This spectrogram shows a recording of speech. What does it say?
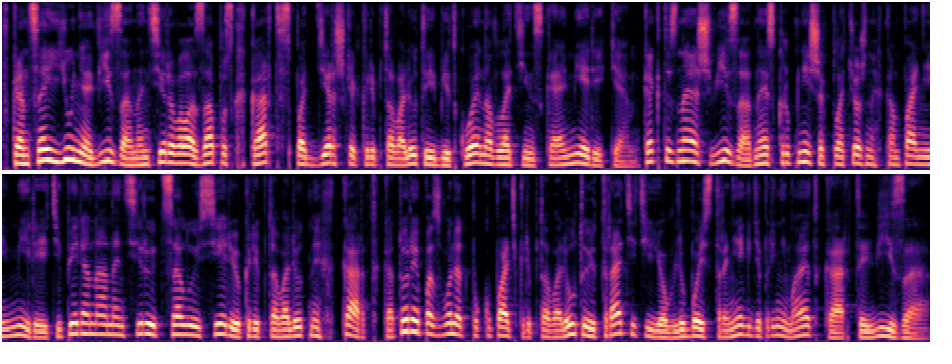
В конце июня Visa анонсировала запуск карт с поддержкой криптовалюты и биткоина в Латинской Америке. Как ты знаешь, Visa – одна из крупнейших платежных компаний в мире, и теперь она анонсирует целую серию криптовалютных карт, которые позволят покупать криптовалюту и тратить ее в любой стране, где принимают карты Visa.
